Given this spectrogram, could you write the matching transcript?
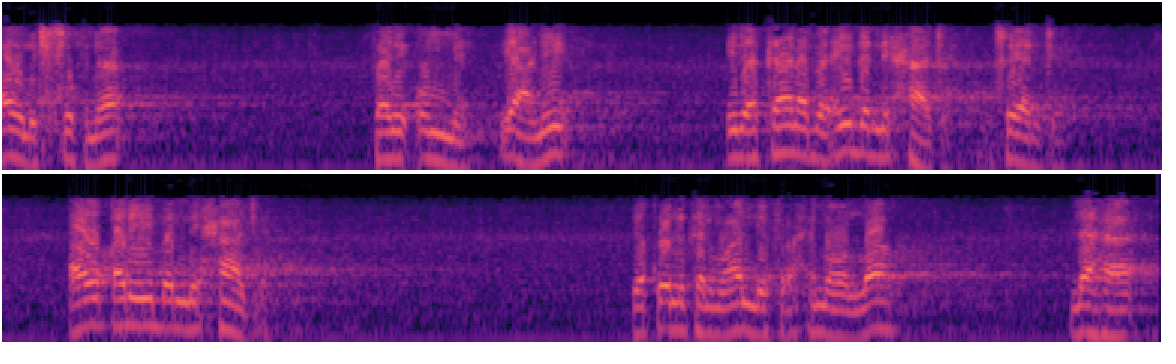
أو للسكنى فلأمه. يعني إذا كان بعيدا لحاجة سيرجع أو قريبا لحاجة. يقول لك المؤلف رحمه الله لها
